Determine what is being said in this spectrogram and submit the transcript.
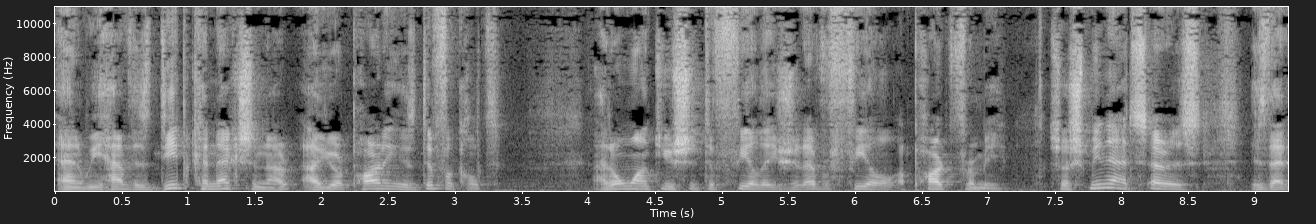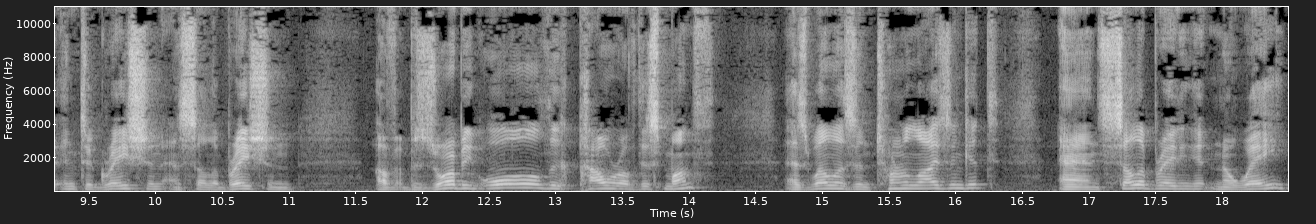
And we have this deep connection. Our, our, your parting is difficult. I don't want you should to feel that you should ever feel apart from me. So Shmini Atzeres is that integration and celebration of absorbing all the power of this month, as well as internalizing it and celebrating it in a way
